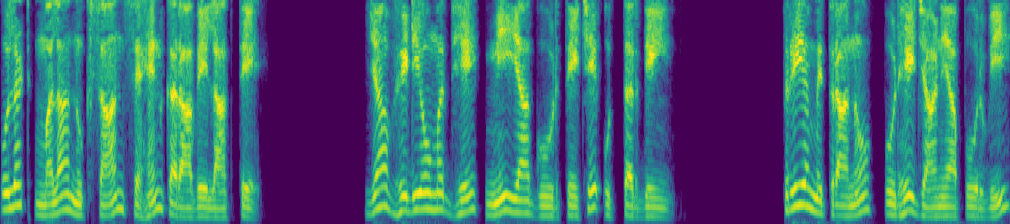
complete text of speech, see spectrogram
उलट मला नुकसान सहन करावे लागते. या वीडियो मध्य मी या गूढतेचे उत्तर देईन. प्रिय मित्रांनो, पुढे जाण्यापूर्वी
